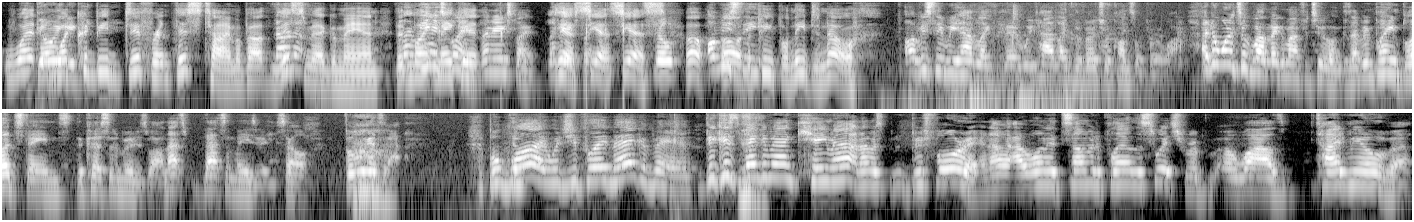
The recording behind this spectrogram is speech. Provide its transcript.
What going what could be different this time about No, this no. Mega Man that Let might me make it? Let me explain. Let me yes, explain. yes, yes. So, oh, oh, obviously- the people need to know. Obviously, we have like the, we've had like the virtual console for a while. I don't want to talk about Mega Man for too long because I've been playing Bloodstained: The Curse of the Moon as well, and that's that's amazing. So, but we'll get to that. But why would you play Mega Man? Because Mega Man came out and I was before it, and I, I wanted someone to play on the Switch for a, a while. It tied me over.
